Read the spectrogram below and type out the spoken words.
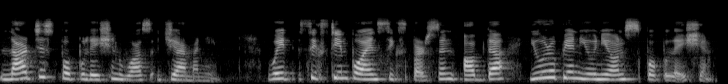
largest population was Germany with 16.6% of the European Union's population.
